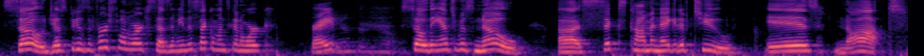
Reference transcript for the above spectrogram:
So just because the first one works doesn't mean the second one's going to work, right? The no. So the answer was no. Uh, 6 comma negative 2 is not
